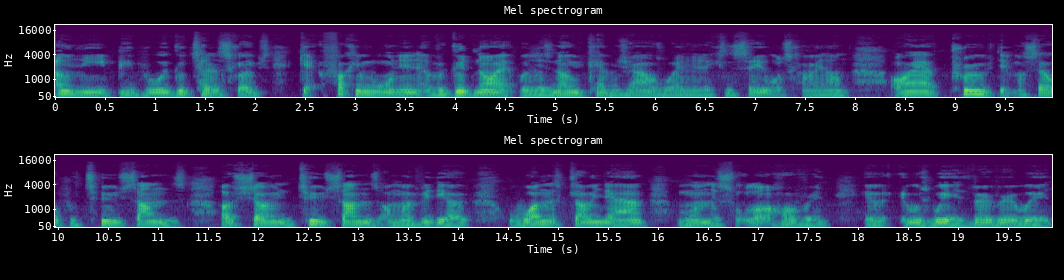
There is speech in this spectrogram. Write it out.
only people with good telescopes get a fucking warning of a good night where there's no chemtrails where they can see what's going on. I have proved it myself with two suns. I've shown two suns on my video. One that's going down and one that's sort of like hovering. It, it was weird, very, very weird.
